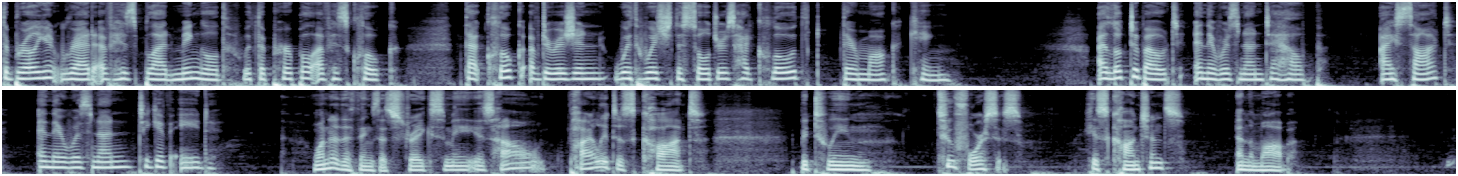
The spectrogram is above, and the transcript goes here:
the brilliant red of his blood mingled with the purple of his cloak that cloak of derision with which the soldiers had clothed their mock king. I looked about, and there was none to help. I sought, and there was none to give aid. One of the things that strikes me is how Pilate is caught between two forces his conscience and the mob. You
